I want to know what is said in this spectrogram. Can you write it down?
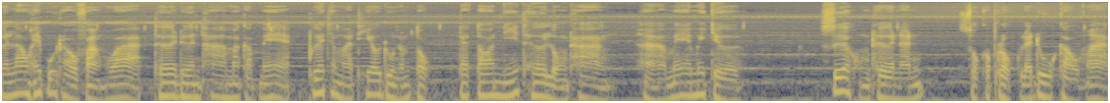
อเล่าให้พวกเราฟังว่า เธอเดินทางมากับแม่เพื่อจะมาเที่ยวดูน้ำตก แต่ตอนนี้เธอหลงทาง หาแม่ไม่เจอ เสื้อของเธอนั้นสกปรกและดูเก่ามาก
